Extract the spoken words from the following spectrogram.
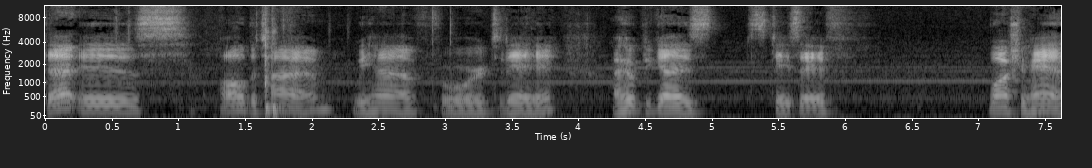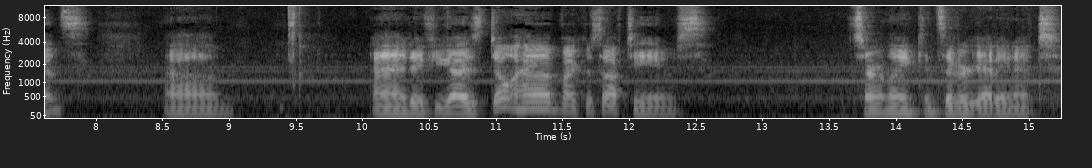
that is all the time we have for today. I hope you guys stay safe, wash your hands, um, and if you guys don't have Microsoft Teams, certainly consider getting it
